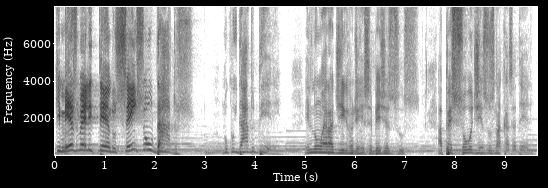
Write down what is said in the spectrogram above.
que mesmo ele tendo cem soldados no cuidado dele, ele não era digno de receber Jesus, a pessoa de Jesus na casa dele.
